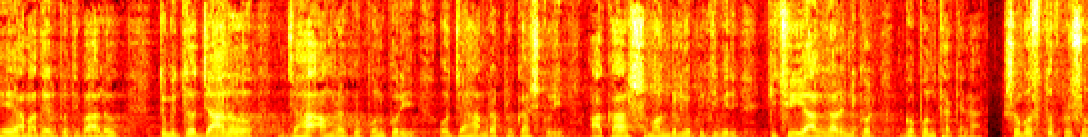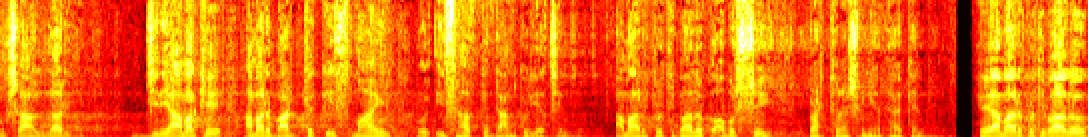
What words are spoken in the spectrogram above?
হে আমাদের প্রতিপালক, তুমি তো জানো যাহা আমরা গোপন করি ও যাহা আমরা প্রকাশ করি আকাশ মণ্ডলীয় পৃথিবীর কিছুই আল্লাহর নিকট গোপন থাকে না। সমস্ত প্রশংসা আল্লাহরই, যিনি আমাকে, আমার বার্ধক্যে ইসমাইল ও ইসহাককে দান করিয়াছেন। আমার প্রতিপালক অবশ্যই প্রার্থনা শুনিয়া থাকেন। হে আমার প্রতিপালক,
